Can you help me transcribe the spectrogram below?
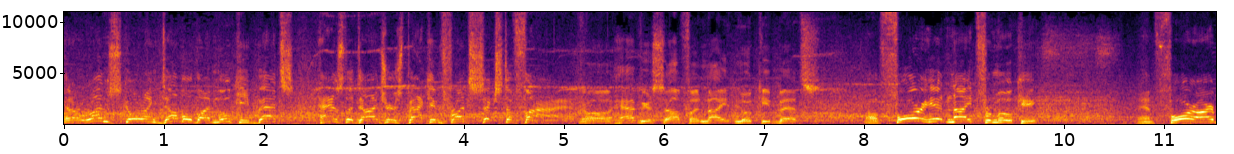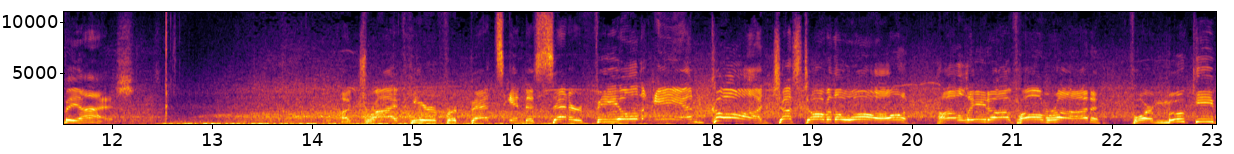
And a run scoring double by Mookie Betts has the Dodgers back in front 6 to 5. Oh, have yourself a night, Mookie Betts. A four hit night for Mookie. And four RBIs. A drive here for Betts into center field and just over the wall. A leadoff home run for Mookie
